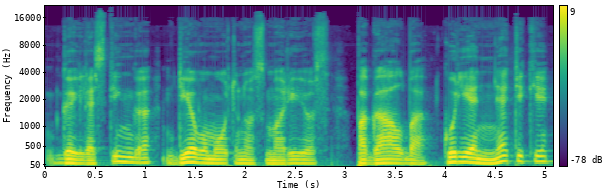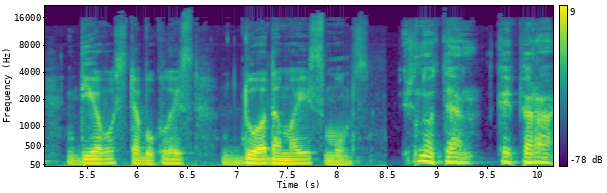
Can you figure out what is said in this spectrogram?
gailestinga Dievo motinos Marijos pagalba, kurie netiki Dievo stebuklais duodamais mums? Žinote, kaip yra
